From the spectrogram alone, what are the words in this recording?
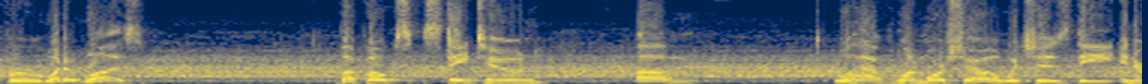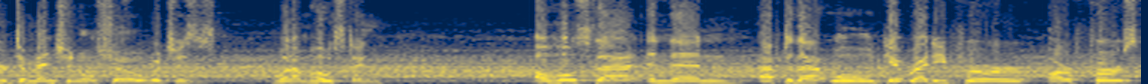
for what it was. But folks, stay tuned. Um, we'll have one more show, which is the interdimensional show, which is what I'm hosting. I'll host that, and then after that, we'll get ready for our first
